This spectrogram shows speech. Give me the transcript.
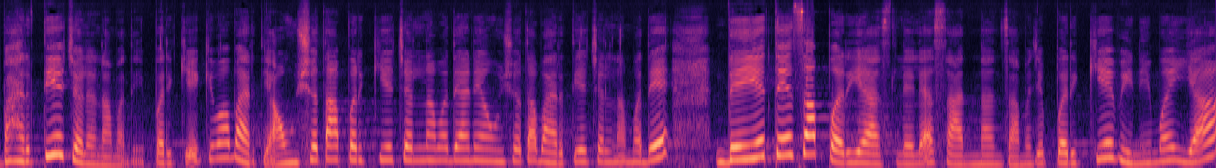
भारतीय चलनामध्ये परकीय किंवा भारतीय अंशता परकीय चलनामध्ये आणि अंशता भारतीय चलनामध्ये देयतेचा पर्याय असलेल्या साधनांचा म्हणजे परकीय विनिमय या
